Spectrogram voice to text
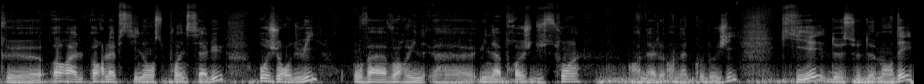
que hors, hors l'abstinence, point de salut, aujourd'hui, on va avoir une, euh, approche du soin en, alcoolologie qui est de se demander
